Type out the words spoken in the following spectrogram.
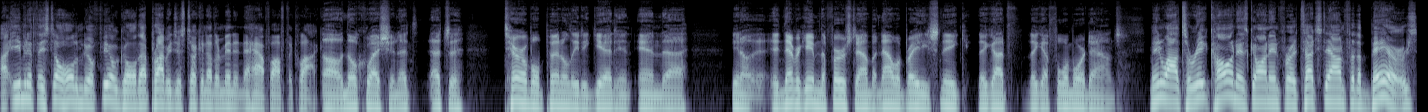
uh, even if they still hold him to a field goal, that probably just took another minute and a half off the clock. Oh, no question. That's that's a terrible penalty to get, and and uh, you know it never gave him the first down, but now with Brady's sneak, they got they got four more downs. Meanwhile, Tarik Cohen has gone in for a touchdown for the Bears,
